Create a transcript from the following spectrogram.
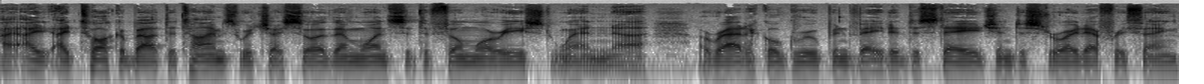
I, I, I talk about the times which I saw them once at the Fillmore East when uh, a radical group invaded the stage and destroyed everything.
